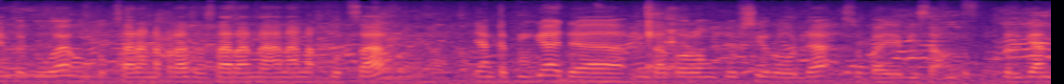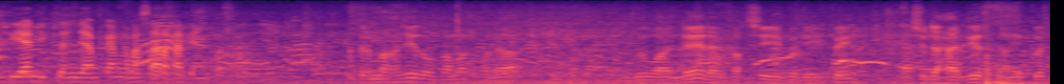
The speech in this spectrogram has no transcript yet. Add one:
yang kedua untuk sarana prasarana anak-anak futsal yang ketiga ada minta tolong kursi roda supaya bisa untuk bergantian dipinjamkan ke masyarakat yang perlu. Terima kasih terutama kepada Ibu Wande dari fraksi PDIP yang sudah hadir dan ikut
